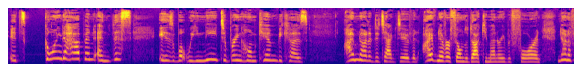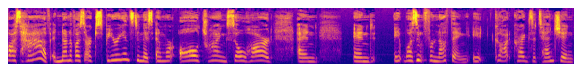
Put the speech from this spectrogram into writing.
It's going to happen and this is what we need to bring home Kim because I'm not a detective and I've never filmed a documentary before and none of us have and none of us are experienced in this and we're all trying so hard and and it wasn't for nothing. It got Craig's attention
